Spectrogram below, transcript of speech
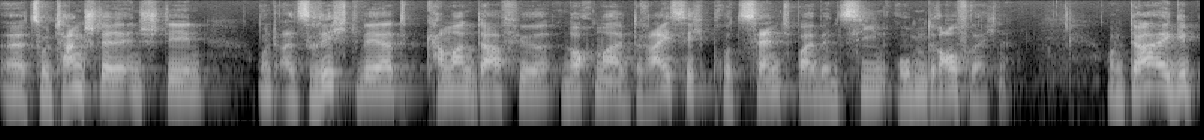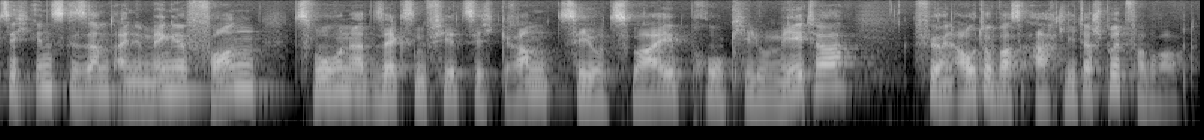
äh, zur Tankstelle entstehen und als Richtwert kann man dafür nochmal 30% bei Benzin obendrauf rechnen. Und da ergibt sich insgesamt eine Menge von 246 Gramm CO2 pro Kilometer für ein Auto, was 8 Liter Sprit verbraucht.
